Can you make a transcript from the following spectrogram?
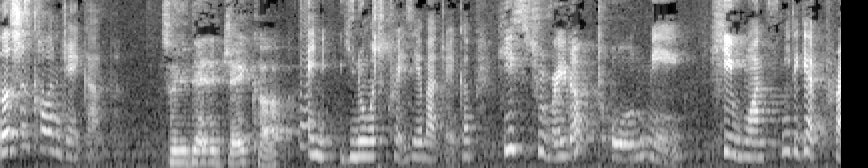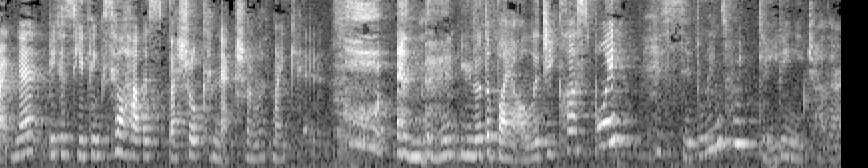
Let's just call him Jacob. So you dated Jacob. And you know what's crazy about Jacob? He straight up told me he wants me to get pregnant because he thinks he'll have a special connection with my kid. and then, you know the biology class boy? His siblings were dating each other.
